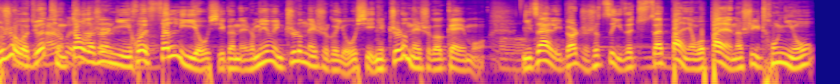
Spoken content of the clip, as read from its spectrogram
不是，我觉得挺逗的是，你会分离游戏跟那什么，因为你知道那是个游戏，你知道那是个 game，你在里边只是自己在在扮演，我扮演的是一头牛，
